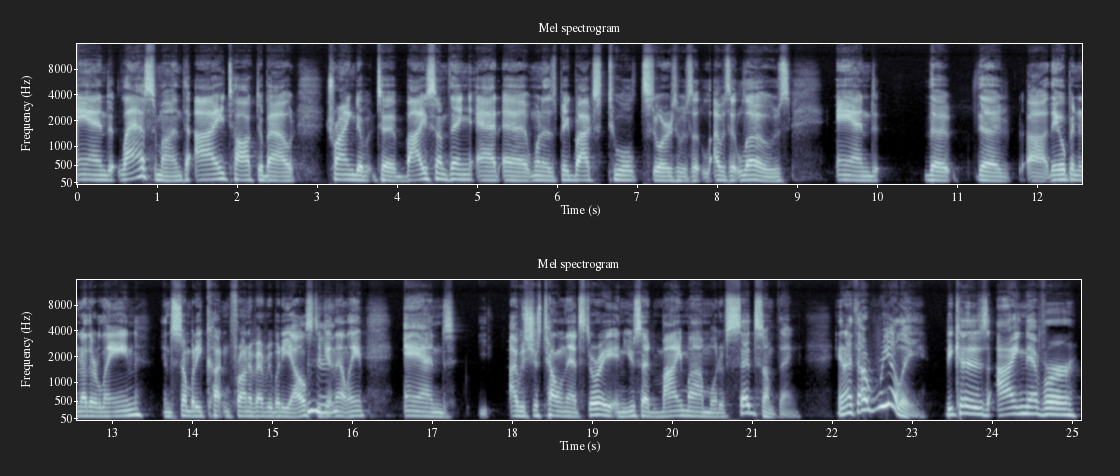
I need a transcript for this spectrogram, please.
And last month, I talked about trying to to buy something at uh, one of those big box tool stores. It was at, I was at Lowe's, and the the uh, they opened another lane, and somebody cut in front of everybody else to get in that lane, and I was just telling that story, and you said my mom would have said something, and I thought really because I never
